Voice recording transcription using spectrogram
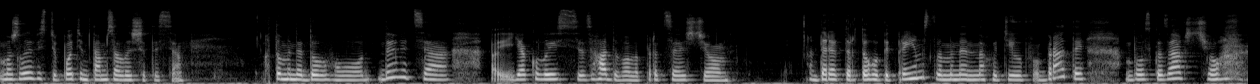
можливістю потім там залишитися. Хто мене довго дивиться, я колись згадувала про це, що директор того підприємства мене не хотів брати, бо сказав, що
